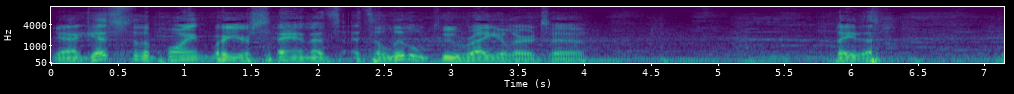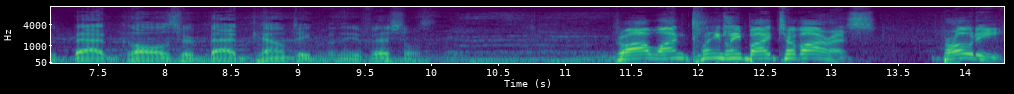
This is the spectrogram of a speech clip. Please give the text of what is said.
Yeah, it gets to the point where you're saying that's it's a little too regular to say that bad calls or bad counting from the officials. Draw one cleanly by Tavares. Brodie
